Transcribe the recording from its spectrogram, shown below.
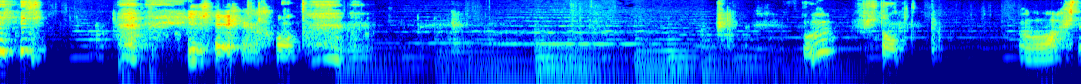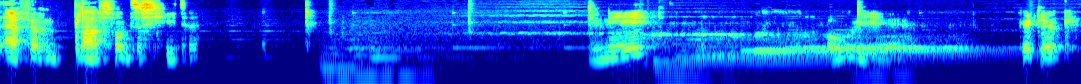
Oeh, stop. Wacht even in plaats van te schieten. Nee. Oh yeah. Good luck.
